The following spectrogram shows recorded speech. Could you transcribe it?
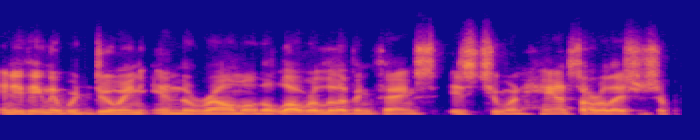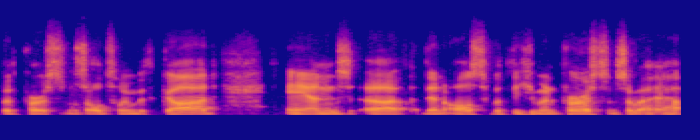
anything that we're doing in the realm of the lower living things is to enhance our relationship with persons, ultimately with God, and uh, then also with the human person. So uh,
